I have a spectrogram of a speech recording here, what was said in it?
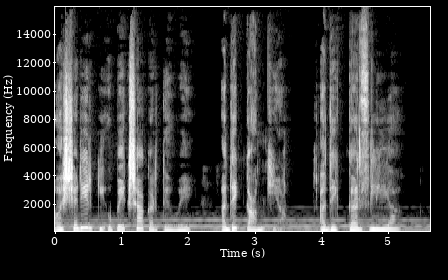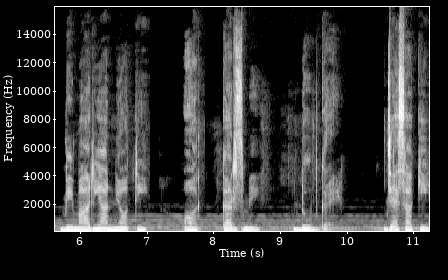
और शरीर की उपेक्षा करते हुए अधिक काम किया। अधिक कर्ज लिया, बीमारियाँ न्योती और कर्ज में डूब गए। जैसा कि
